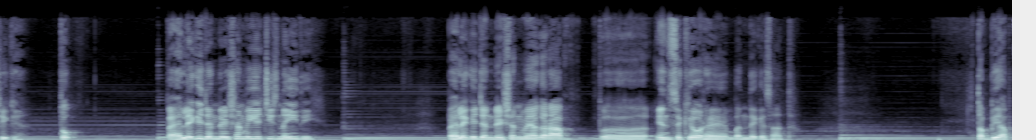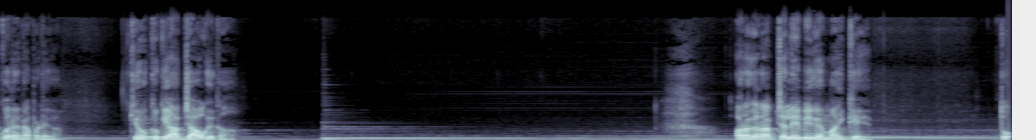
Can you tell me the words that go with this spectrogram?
ठीक है? तो पहले की जनरेशन में ये चीज़ नहीं थी। पहले की जनरेशन में अगर आप इनसिक्योर हैं बंदे के साथ तब भी आपको रहना पड़ेगा। क्यों? क्योंकि आप जाओगे कहाँ? और अगर आप चले भी गए मायके तो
